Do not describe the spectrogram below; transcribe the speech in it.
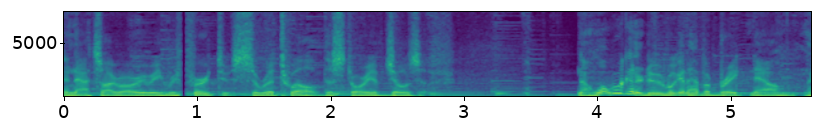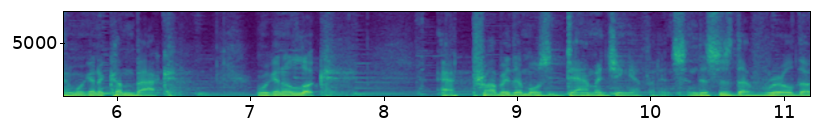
And that's I already referred to, Surah 12, the story of Joseph. Now, what we're going to do, we're going to have a break now, and we're going to come back. We're going to look at probably the most damaging evidence. And this is the real, the,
